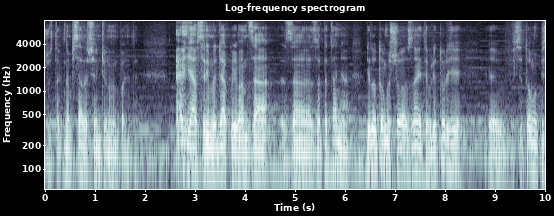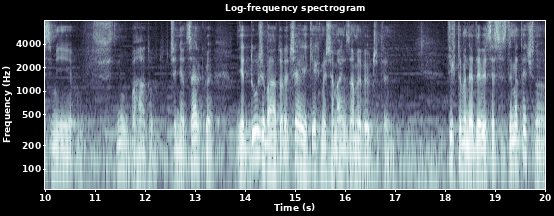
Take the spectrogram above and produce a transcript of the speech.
щось так написали, що я нічого не можу поняти. Я все рівно дякую вам за, за запитання. Діло в тому, що, знаєте, в літургії, е, в Святому Письмі, ну, багато вчення церкви, є дуже багато речей, яких ми ще маємо з вами вивчити. Ті, хто мене дивиться систематично,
